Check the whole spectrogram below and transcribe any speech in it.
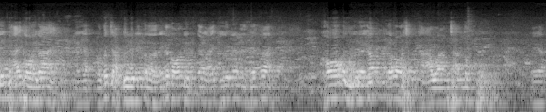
ลิ้นท้ายทอยได้นะครับเราก็จับดูนี่เออนี่ก็นอนดึงกันหลายคืนนั่นแหละแสดงว่าคออุ่นเลยครับ แล้วเราชันขาวางชันลงนะครับ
